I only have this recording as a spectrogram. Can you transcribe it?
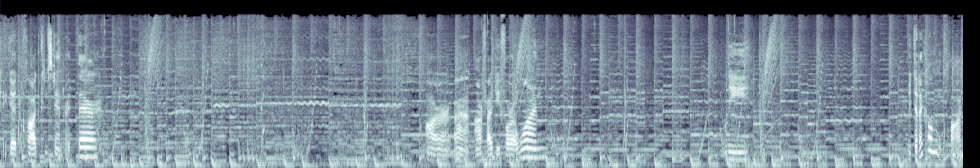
Okay, good. Claude can stand right there. R5D401. Lee. Wait, did I call him Claude?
